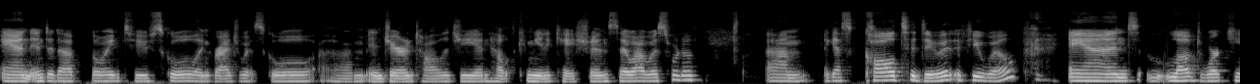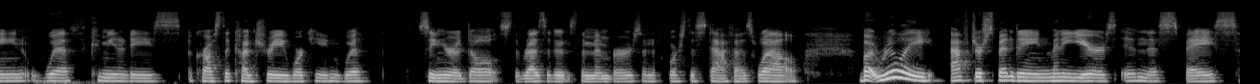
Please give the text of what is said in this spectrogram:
and ended up going to school and graduate school um, in gerontology and health communication. So I was sort of um, I guess, called to do it, if you will, and loved working with communities across the country, working with senior adults, the residents, the members, and of course the staff as well. But really, after spending many years in this space,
